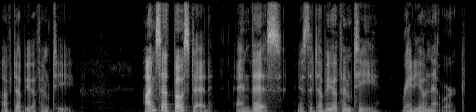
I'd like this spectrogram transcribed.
of WFMT. I'm Seth Boustead, and this is the WFMT Radio Network.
